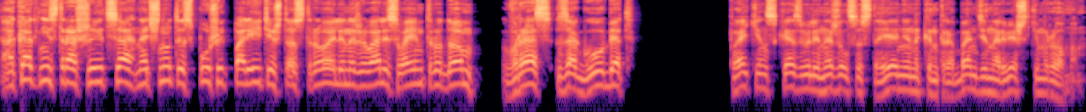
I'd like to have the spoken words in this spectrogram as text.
«А как не страшиться, начнут из пушек полить, и что строили, наживали своим трудом, в раз загубят». Пайкин, сказывали, нажил состояние на контрабанде норвежским ромом.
